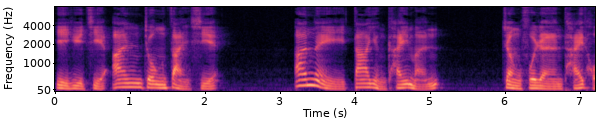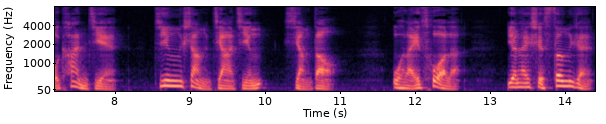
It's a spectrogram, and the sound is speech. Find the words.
意欲借庵中暂歇。庵内答应开门。郑夫人抬头看见，惊上加惊，想到我来错了，原来是僧人。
